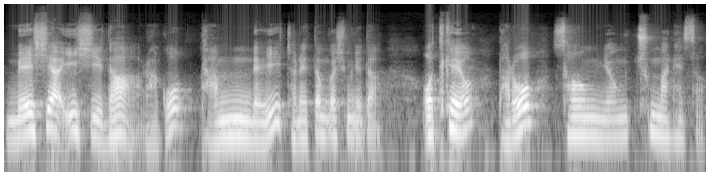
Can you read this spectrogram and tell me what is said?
메시아이시다라고 담대히 전했던 것입니다. 어떻게요? 바로 성령 충만해서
